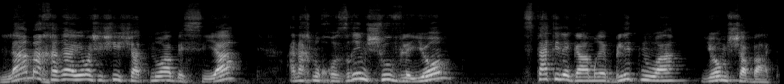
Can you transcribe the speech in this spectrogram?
למה אחרי היום השישי שהתנועה בשיאה, אנחנו חוזרים שוב ליום סטטי לגמרי, בלי תנועה, יום שבת.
